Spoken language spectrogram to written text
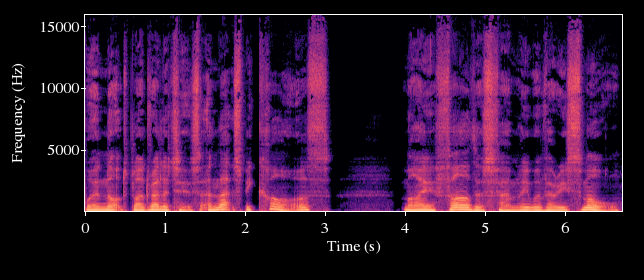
were not blood relatives, and that's because my father's family were very small.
